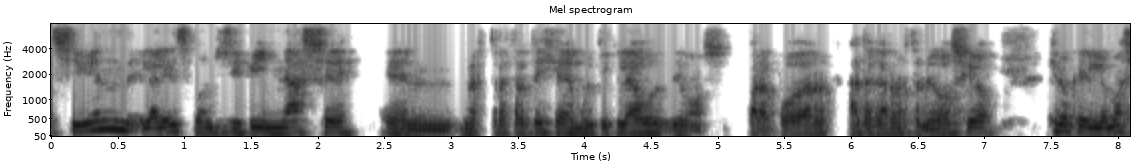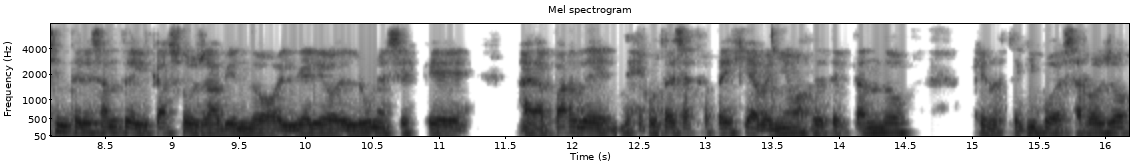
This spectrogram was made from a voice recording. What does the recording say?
si bien la alianza con GCP nace en nuestra estrategia de multicloud, digamos, para poder atacar nuestro negocio. Creo que lo más interesante del caso, ya viendo el diario del lunes, es que a la par de, ejecutar esa estrategia, veníamos detectando que nuestro equipo de desarrollo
